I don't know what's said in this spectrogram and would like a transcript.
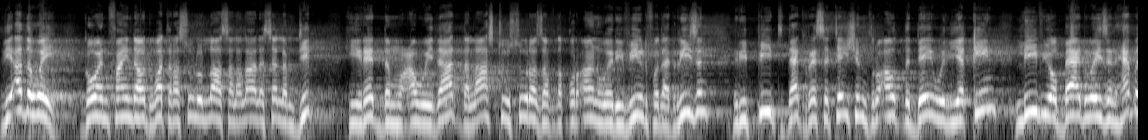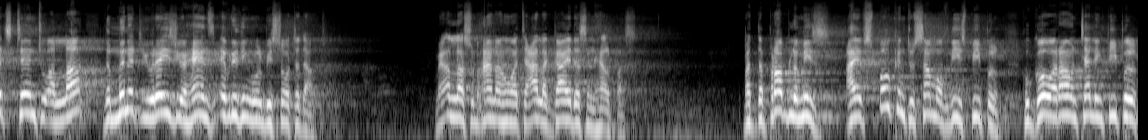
The other way, go and find out what Rasulullah sallallahu alaihi wasallam did. He read the Muawwidat. The last two surahs of the Quran were revealed for that reason. Repeat that recitation throughout the day with yaqeen. Leave your bad ways and habits. Turn to Allah. The minute you raise your hands, everything will be sorted out. May Allah subhanahu wa ta'ala guide us and help us. But the problem is, I have spoken to some of these people who go around telling people,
